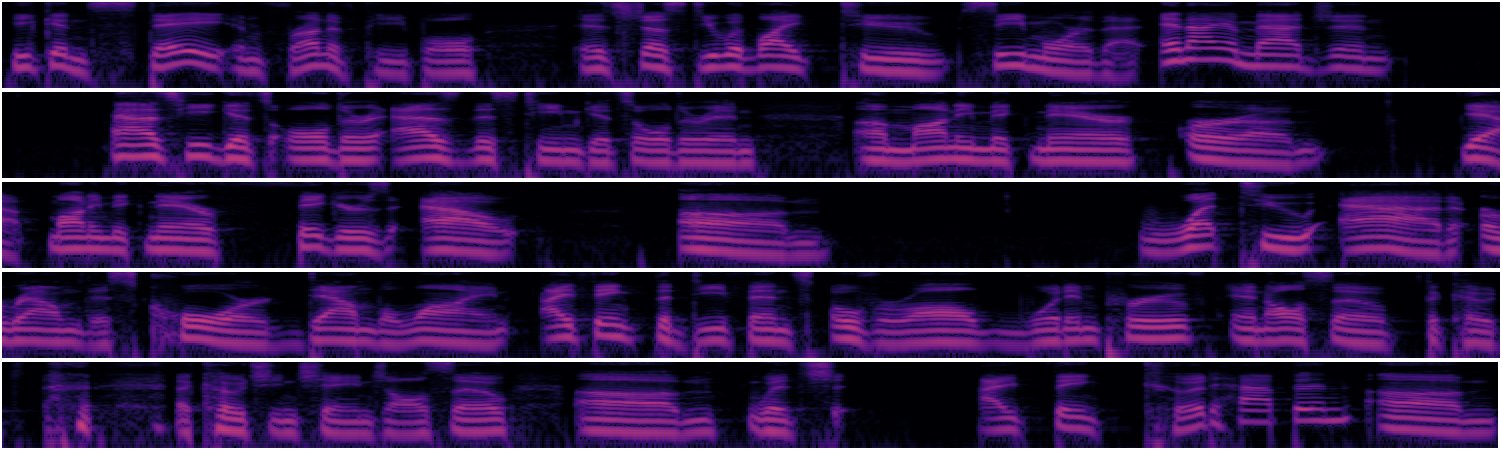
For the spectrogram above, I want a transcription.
He can stay in front of people. It's just you would like to see more of that. And I imagine as he gets older, as this team gets older, and uh, Monte McNair or um, yeah, Monte McNair figures out um what to add around this core down the line, I think the defense overall would improve, and also the coach, a coaching change also, um, which I think could happen. Um,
